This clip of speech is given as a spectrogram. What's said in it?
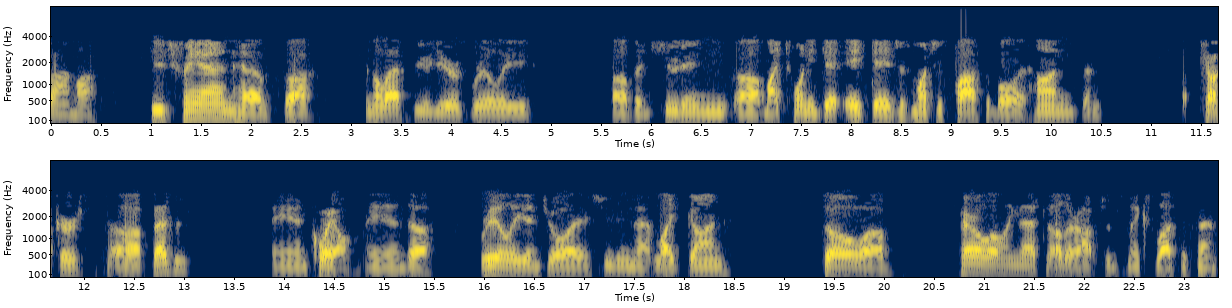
I'm a huge fan, have, uh, in the last few years really I've been shooting uh, my 28 gauge as much as possible at Huns and chukars, uh, pheasants, and quail, and uh, really enjoy shooting that light gun. So uh, paralleling that to other options makes lots of sense.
